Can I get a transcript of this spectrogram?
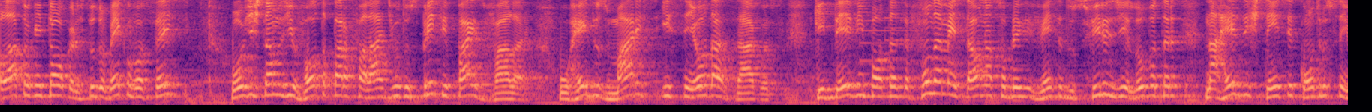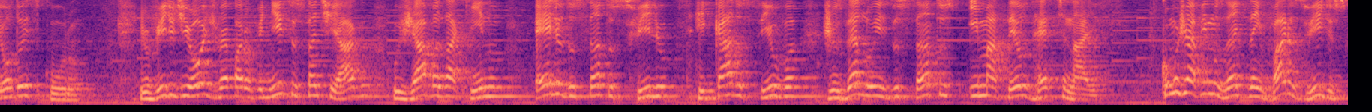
Olá, Tolkien Talkers! Tudo bem com vocês? Hoje estamos de volta para falar de um dos principais Valar, o Rei dos Mares e Senhor das Águas, que teve importância fundamental na sobrevivência dos Filhos de Ilúvatar na resistência contra o Senhor do Escuro. E o vídeo de hoje vai para o Vinícius Santiago, o Jabas Aquino, Hélio dos Santos Filho, Ricardo Silva, José Luiz dos Santos e Mateus Restinais. Como já vimos antes em vários vídeos,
